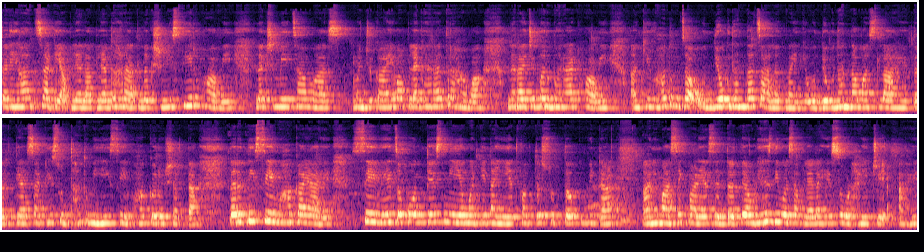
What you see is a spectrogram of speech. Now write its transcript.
तर ह्यासाठी आपल्याला आपल्या घरात लक्ष्मी स्थिर व्हावी. लक्ष्मीचा वास म्हणजे कायम आपल्या घरात राहावा. घराची भरभराट व्हावी. किंवा तुमचा उद्योगधंदा चालत नाही आहे उद्योगधंदा बसला आहे तर त्यासाठी सुद्धा तुम्ही ही सेवा करू शकता. तर ती सेवा काय आहे? सेवेचं कोणतेच नियमटी नाही आहेत फक्त सुतक विटाळ आणि मासिक पाळी असेल तर तेवढेच दिवस आपल्याला हे सोडायचे आहे.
